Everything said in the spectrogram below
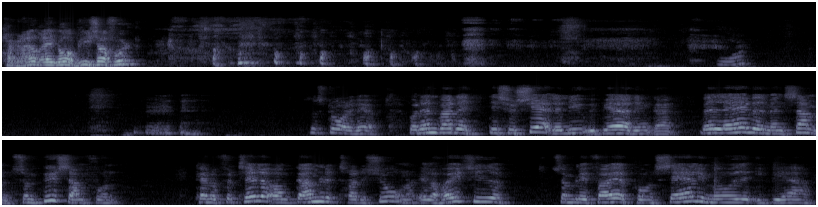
Kan man allerede nå at blive så fuld? Ja. Så står det her. Hvordan var det, det sociale liv i Bjerre dengang? Hvad lavede man sammen som bysamfund? Kan du fortælle om gamle traditioner eller højtider, som blev fejret på en særlig måde i Bjerre?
